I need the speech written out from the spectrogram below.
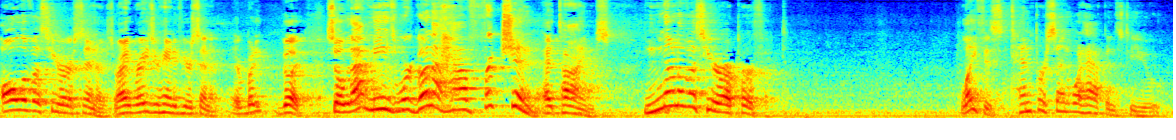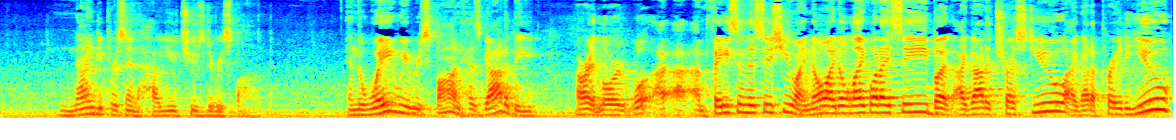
All of us here are sinners, right? Raise your hand if you're a sinner. Everybody? Good. So that means we're going to have friction at times. None of us here are perfect. Life is 10% what happens to you, 90% how you choose to respond. And the way we respond has got to be all right, Lord, well, I, am facing this issue. I know I don't like what I see, but I got to trust you. I got to pray to you.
